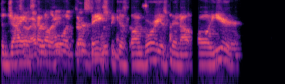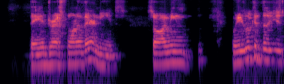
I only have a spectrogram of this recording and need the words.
the Giants So had a hole at third base because Longoria has been out all year. They addressed one of their needs. So I mean, when you look at the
